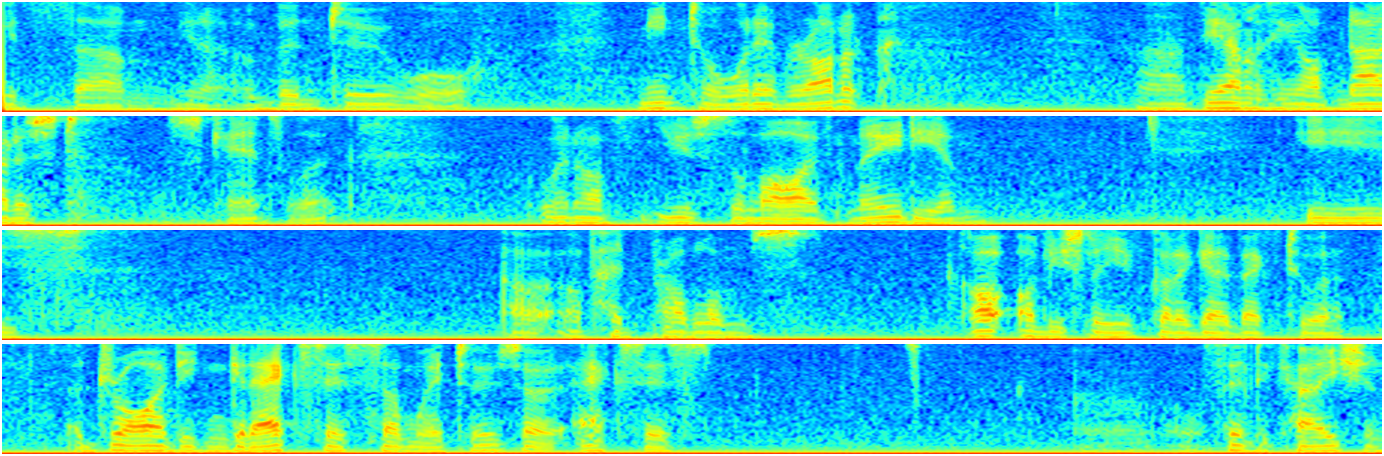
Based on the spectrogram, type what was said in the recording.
with, um, you know, Ubuntu or Mint or whatever on it. Uh, the only thing I've noticed, just cancel it, when I've used the live medium is had problems. Obviously, you've got to go back to a, a, drive you can get access somewhere to. So access uh, authentication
